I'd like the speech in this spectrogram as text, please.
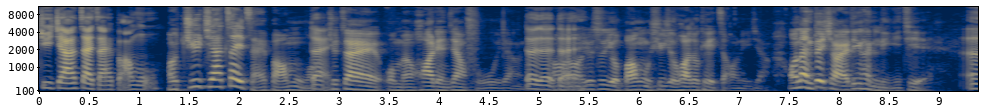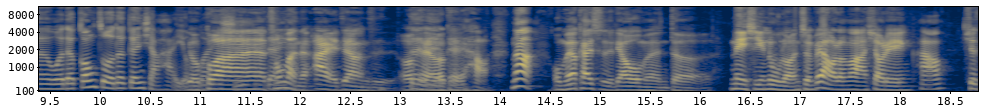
居家在宅保姆。哦，居家在宅保姆啊，就在我们花莲这样服务这样。对对对，就是有保姆需求的话都可以找你这样。哦，那你对小孩一定很理解。呃，我的工作都跟小孩有关，充满了爱这样子。OK OK，好，那我们要开始聊我们的内心路了。你准备好了吗，小林？好，确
